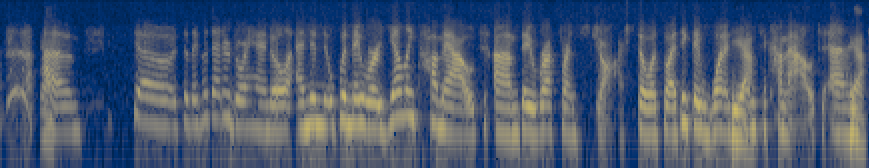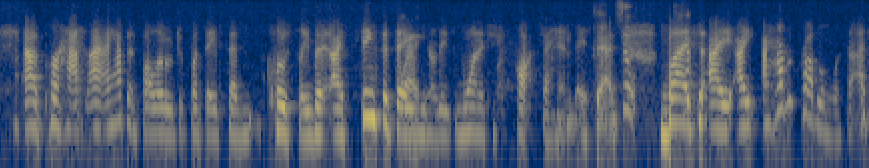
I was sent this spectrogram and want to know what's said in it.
yeah. So, so they put that in her door handle, and then when they were yelling "come out," um, they referenced Josh. So, so I think they wanted yeah. him to come out, and yeah. uh, perhaps I, I, haven't followed what they've said closely, but I think that they, right. you know, they wanted to talk to him. They said, so, but I, I, I have a problem with that.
